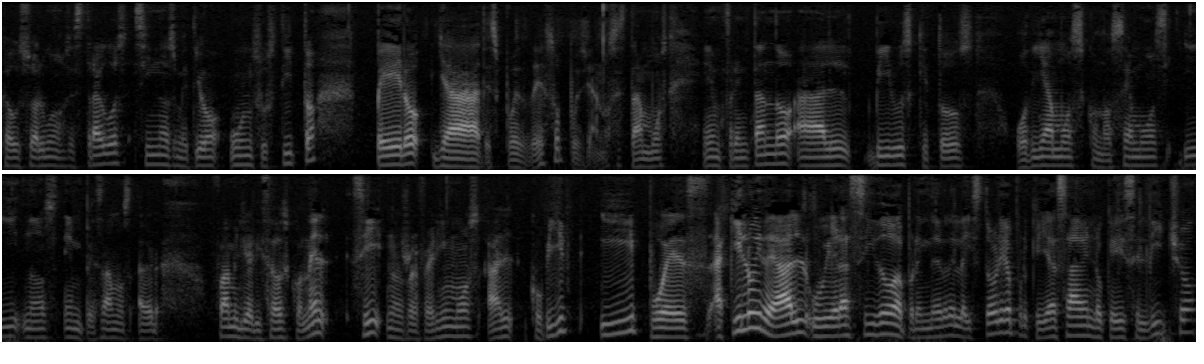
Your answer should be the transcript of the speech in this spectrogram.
causó algunos estragos, sí nos metió un sustito, pero ya después de eso, pues ya nos estamos enfrentando al virus que todos odiamos, conocemos y nos empezamos a ver familiarizados con él sí nos referimos al COVID y pues aquí lo ideal hubiera sido aprender de la historia porque ya saben lo que dice el dicho,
